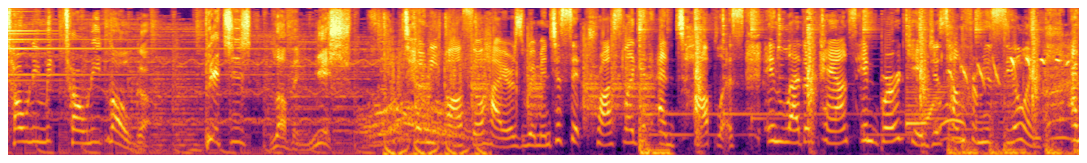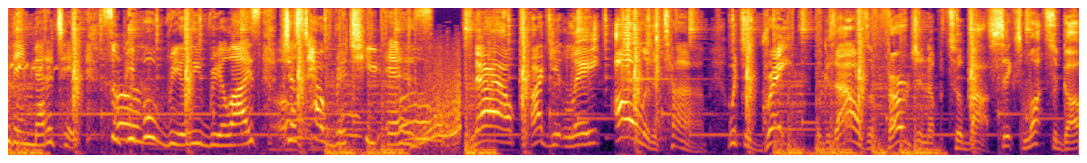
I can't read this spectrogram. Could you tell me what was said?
Tony McTony logo. Bitches loving this. Tony also hires women to sit cross-legged and topless in leather pants in bird cages hung from his ceiling, and they meditate so uh. people really realize just how rich he is. Now I get laid all of the time, which is great because I was a virgin up until about six months ago.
